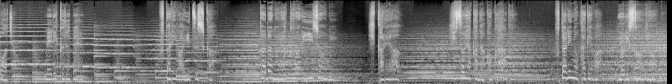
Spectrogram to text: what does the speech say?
王女。メリクルベル。二人はいつしかただの役割以上に惹かれ合う。ひそやかな告白。二人の影は寄り添うように。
